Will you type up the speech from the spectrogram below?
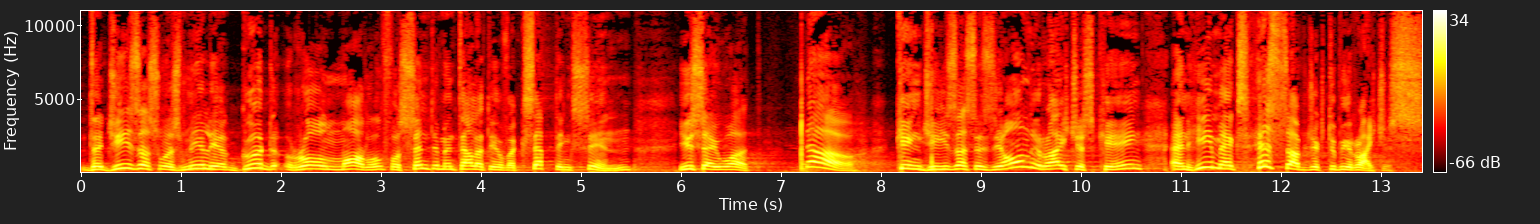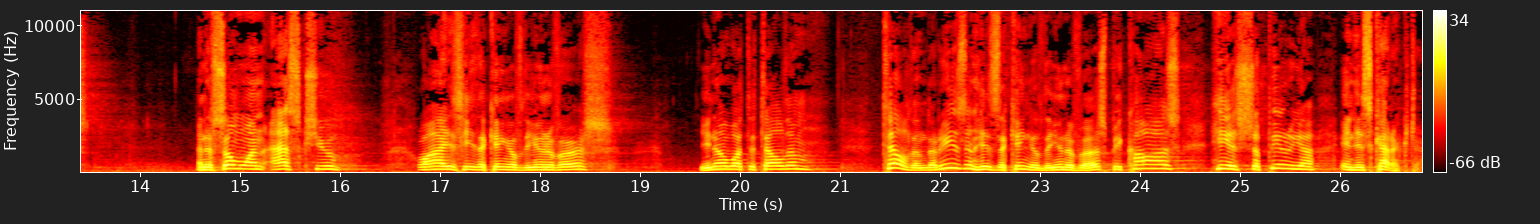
that Jesus was merely a good role model for sentimentality of accepting sin, you say what? No. King Jesus is the only righteous king, and he makes his subject to be righteous. And if someone asks you, why is he the king of the universe? You know what to tell them? Tell them the reason he's the king of the universe because he is superior in his character.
